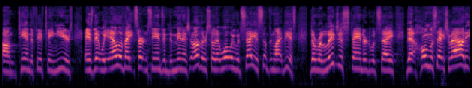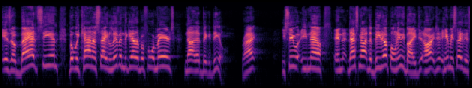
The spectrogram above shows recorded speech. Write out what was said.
um, 10 to 15 years, is that we elevate certain sins and diminish others, so that what we would say is something like this The religious standard would say that homosexuality is a bad sin, but we kind of say living together before marriage, not that big a deal, right? You see what you now, and that's not to beat up on anybody. All right, hear me say this.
